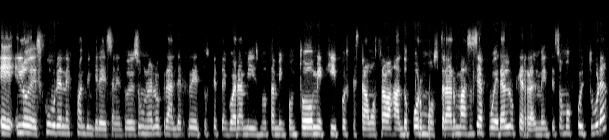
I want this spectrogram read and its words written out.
eh, lo descubren es cuando ingresan. Entonces, uno de los grandes retos que tengo ahora mismo también con todo mi equipo es que estamos trabajando por mostrar más hacia afuera lo que realmente somos cultura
